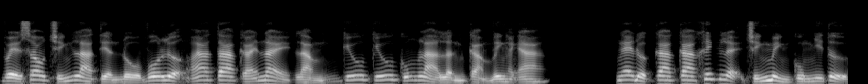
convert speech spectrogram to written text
về sau chính là tiền đồ vô lượng a ta cái này làm cứu cứu cũng là lần cảm vinh hạnh a. Nghe được ca ca khích lệ chính mình cùng nhi tử,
